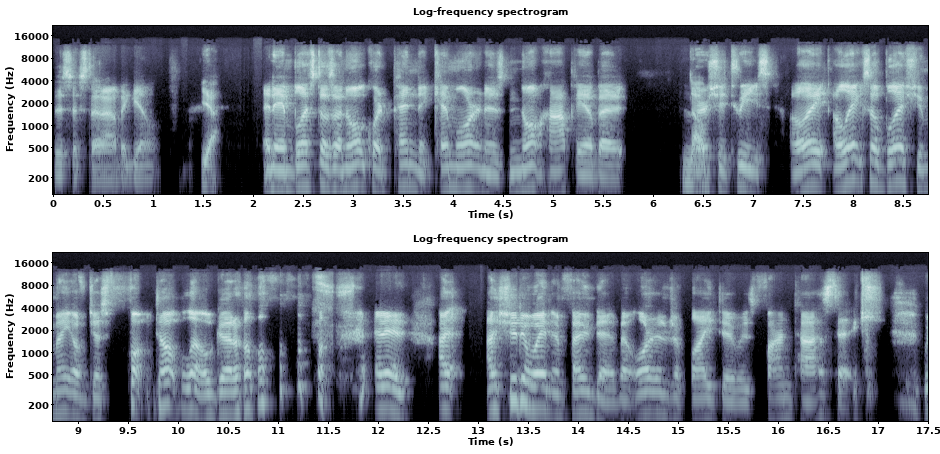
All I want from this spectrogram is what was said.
the sister Abigail. Yeah. And then Bliss does an awkward pin that Kim Orton is not happy about. no, Where she tweets, Alexa Bliss, you might have just fucked up, little girl. and then I I should have went and found it, but Orton's reply to it was fantastic.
